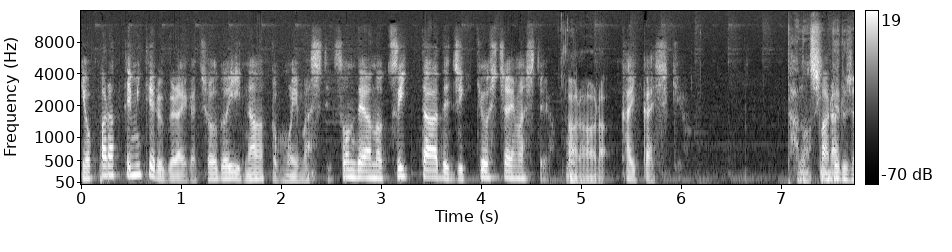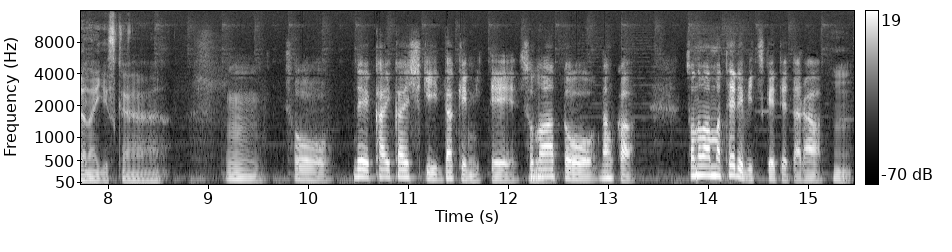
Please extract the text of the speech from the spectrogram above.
酔っ払って見てるぐらいがちょうどいいなと思いまして、そんであの、ツイッターで実況しちゃいましたよ。あらあら。開会式を。楽しんでるじゃないですか。うん、そう。で、開会式だけ見て、その後、なんか、そのままテレビつけてたら、うん。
